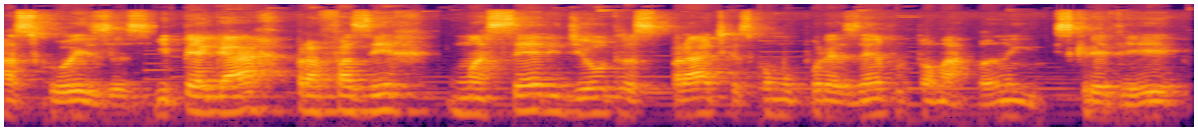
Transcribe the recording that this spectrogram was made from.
as coisas e pegar para fazer uma série de outras práticas, como por exemplo tomar banho, escrever,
